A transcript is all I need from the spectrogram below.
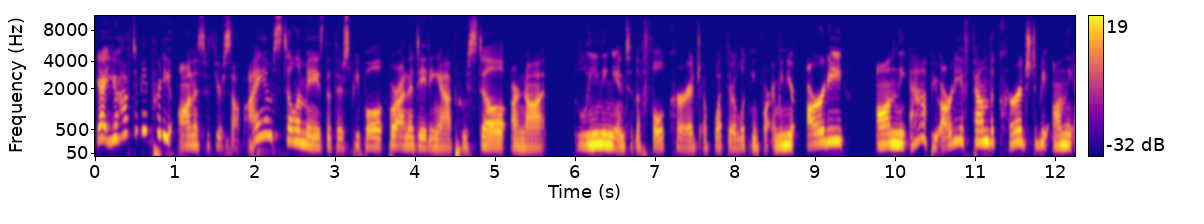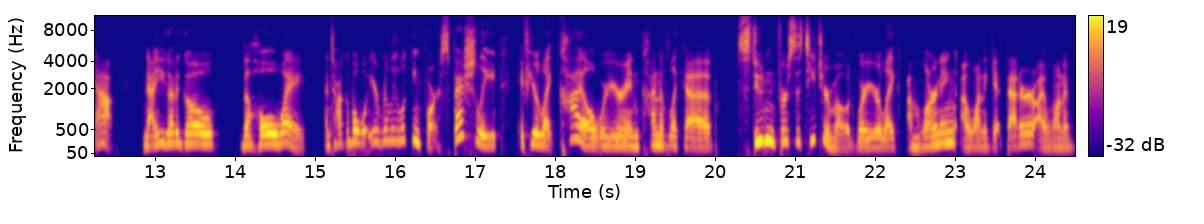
Yeah, you have to be pretty honest with yourself. I am still amazed that there's people who are on a dating app who still are not leaning into the full courage of what they're looking for. I mean, you're already on the app. You already have found the courage to be on the app. Now you got to go the whole way and talk about what you're really looking for, especially if you're like Kyle, where you're in kind of like a student versus teacher mode where you're like I'm learning, I want to get better, I want to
